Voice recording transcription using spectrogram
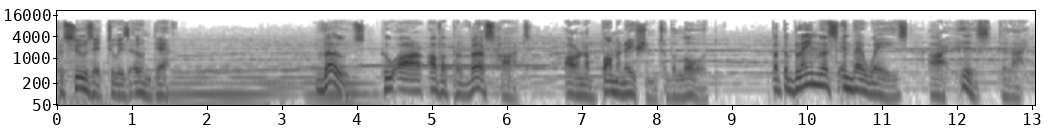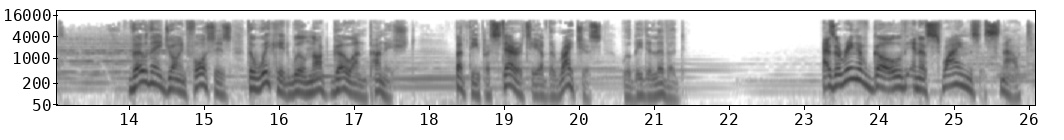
pursues it to his own death. Those who are of a perverse heart are an abomination to the Lord, but the blameless in their ways are his delight. Though they join forces, the wicked will not go unpunished, but the posterity of the righteous will be delivered. As a ring of gold in a swine's snout,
